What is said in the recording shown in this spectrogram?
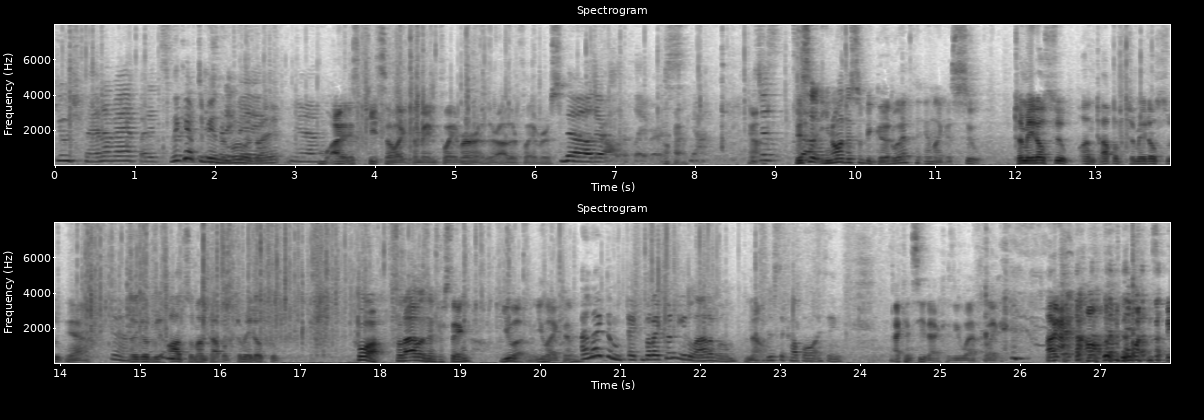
huge fan of it, but it's. I think you have to be in the mood, big. right? Yeah. Why is pizza like the main flavor, or are there other flavors? No, they're all their flavors. Okay. Yeah. Yeah. It's just. This so, is, you know what this would be good with in like a soup. tomato soup on top of tomato soup. Yeah. yeah. I think it would be awesome on top of tomato soup. Cool. So that was interesting. You li- you liked them. I liked them, eh, but I couldn't eat a lot of them. No. Just a couple, I think. I can see that because you left like I, all of the ones I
